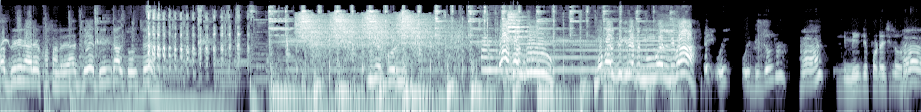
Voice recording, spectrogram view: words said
আর বিড়ি না রে খসান রে আর যে দিনকাল চলছে। কি যে করি? ও বন্ধু মোবাইল বিক্রি আছে মোবাইল নিবা? এই ওই ওই ডিজল না? হ্যাঁ। মেয়ে যে পটাইছিল হ্যাঁ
